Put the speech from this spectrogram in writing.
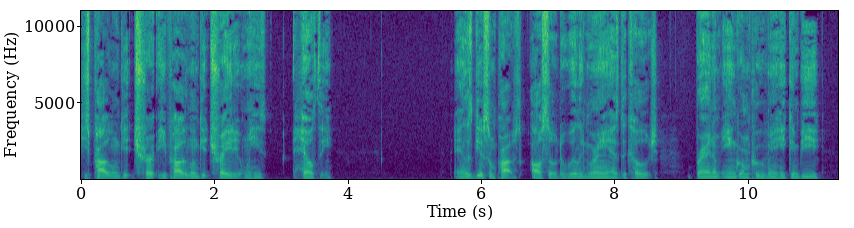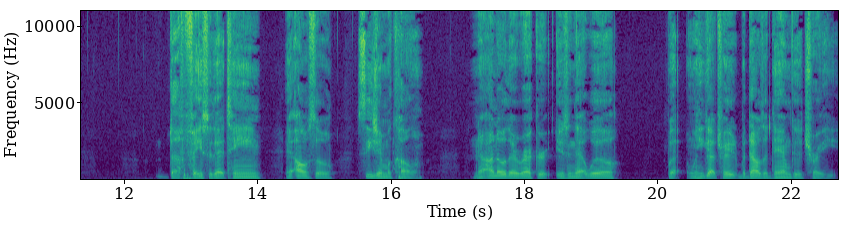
He's probably gonna get tra- he probably gonna get traded when he's healthy. And let's give some props also to Willie Green as the coach, Brandon Ingram proving he can be the face of that team, and also CJ McCollum. Now I know their record isn't that well, but when he got traded, but that was a damn good trade.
